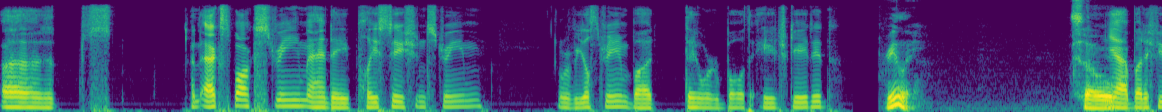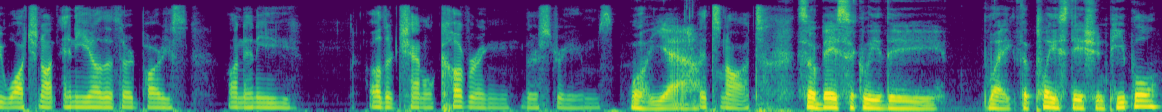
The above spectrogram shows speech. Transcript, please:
uh, an Xbox stream and a PlayStation stream, reveal stream, but they were both age gated. really so Yeah, but if you watch not any other third parties on any other channel covering their streams, well yeah. It's not. so basically the like the playstation people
